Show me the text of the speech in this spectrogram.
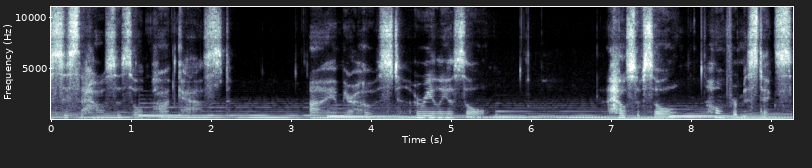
This is the Haus of Sol podcast. I am your host, Aurelia Sol. Haus of Sol, Home for Mystics,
